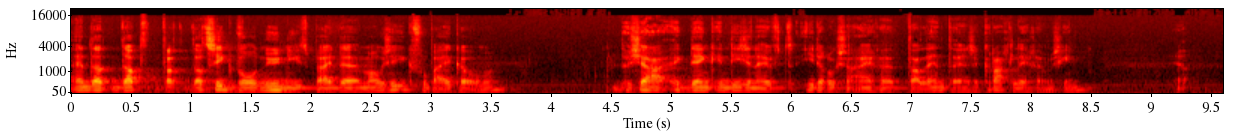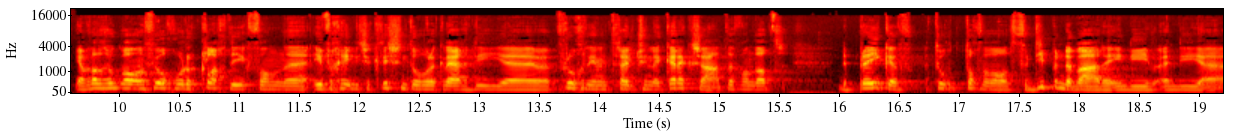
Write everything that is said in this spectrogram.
En dat, dat, dat, dat zie ik bijvoorbeeld nu niet bij de mozaïek voorbij komen. Dus ja, ik denk in die zin heeft ieder ook zijn eigen talenten en zijn kracht liggen misschien. Ja, want dat is ook wel een veelgehoorde klacht die ik van eh, evangelische christenen te horen krijg die eh, vroeger in een traditionele kerk zaten. Van dat de preken toch, toch wel wat verdiepender waren in die, in die eh,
